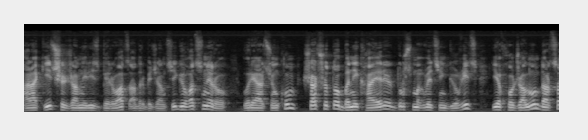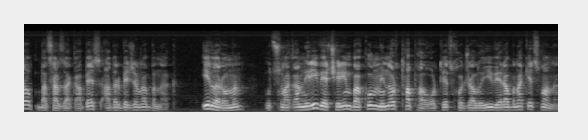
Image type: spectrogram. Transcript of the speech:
հարակից շրջաններից բերված ադրբեջանցի գյուղացիներով, որի արդյունքում շատ շուտով բնիկ հայերը դուրս մղվեցին գյուղից եւ Խոջալուն դարձավ բացարձակապես ադրբեջանաբնակ։ Իլրոմն 80-ականների վերջերին Բաքվում մի նոր թափ հաղորդեց Խոջալույի վերաբնակեցմանը,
